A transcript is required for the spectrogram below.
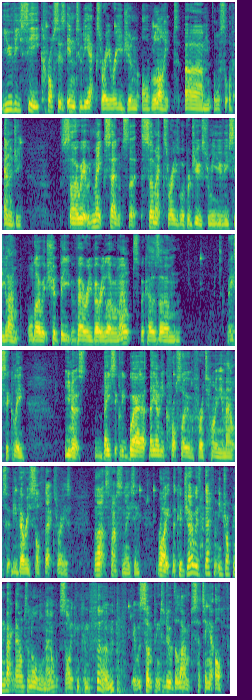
UVC crosses into the X-ray region of light, um, or sort of energy. So it would make sense that some X-rays were produced from a UVC lamp, although it should be very, very low amounts, because um, basically, you know, it's basically where they only cross over for a tiny amount, so it'd be very soft X-rays. But that's fascinating. Right, the Kujou is definitely dropping back down to normal now, so I can confirm it was something to do with the lamp setting it off.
